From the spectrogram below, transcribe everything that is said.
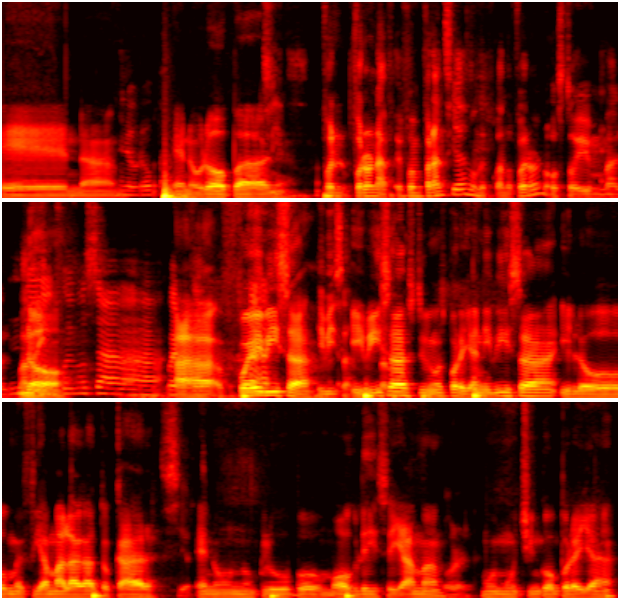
en, ah, Europa. En Europa fueron ¿Fue en Francia donde, cuando fueron o estoy mal? No, fuimos a... Ah, fue Ibiza. Ibiza. Ibiza, estuvimos por allá en Ibiza y luego me fui a Málaga a tocar en un, club, Mowgli se llama, muy, muy chingón por allá.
